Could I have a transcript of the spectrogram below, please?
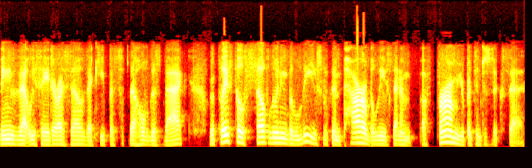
things that we say to ourselves that keep us that hold us back. Replace those self-limiting beliefs with empower beliefs that affirm your potential success.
